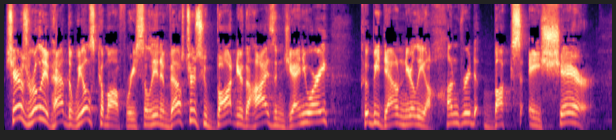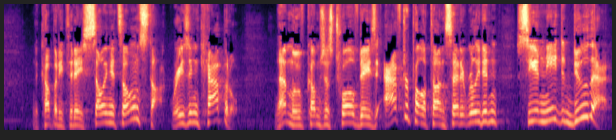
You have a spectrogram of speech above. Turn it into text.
Shares really have had the wheels come off recently, and investors who bought near the highs in January could be down nearly a hundred bucks a share. The company today selling its own stock, raising capital. That move comes just 12 days after Peloton said it really didn't see a need to do that.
